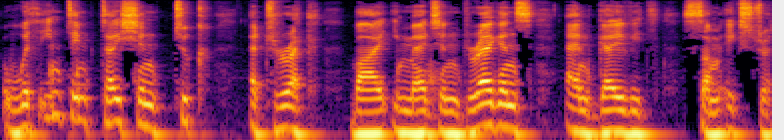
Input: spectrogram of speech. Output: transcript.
Within Temptation took a track by Imagine Dragons and gave it some extra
